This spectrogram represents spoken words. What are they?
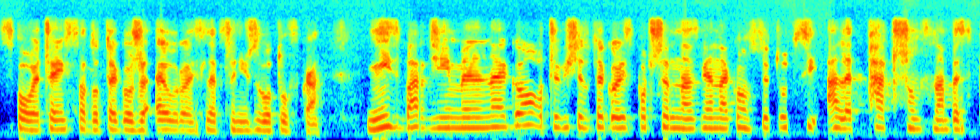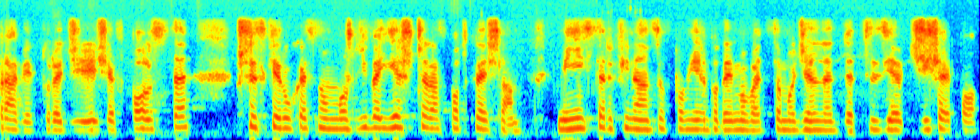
społeczeństwa do tego, że euro jest lepsze niż złotówka. Nic bardziej mylnego. Oczywiście do tego jest potrzebna zmiana konstytucji, ale patrząc na bezprawie, które dzieje się w Polsce, wszystkie ruchy są możliwe. Jeszcze raz podkreślam, minister finansów powinien podejmować samodzielne decyzje dzisiaj po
